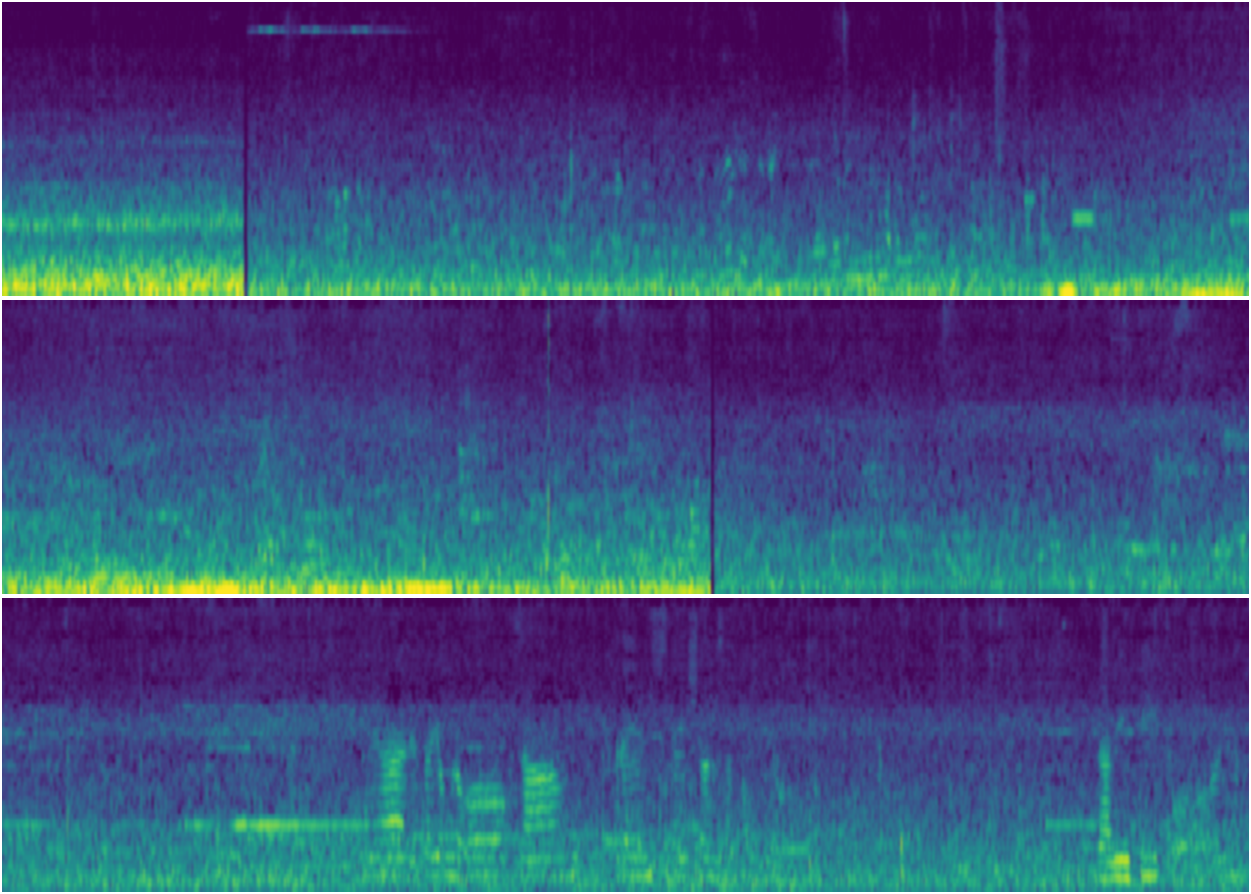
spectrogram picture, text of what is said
Ayan, ito yung loob ng train station sa Tokyo. Daming people.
